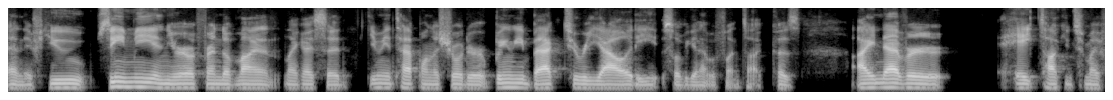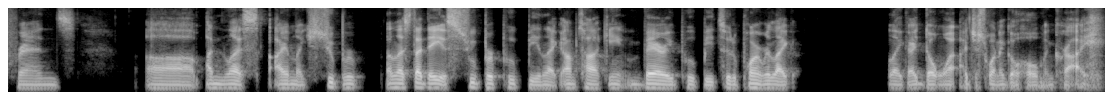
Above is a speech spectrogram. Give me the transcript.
And if you see me and you're a friend of mine, like I said, give me a tap on the shoulder, bring me back to reality so we can have a fun talk. Because I never hate talking to my friends uh, unless I'm like super, unless that day is super poopy. Like I'm talking very poopy to the point where like like, I don't want I just wanna go home and cry.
